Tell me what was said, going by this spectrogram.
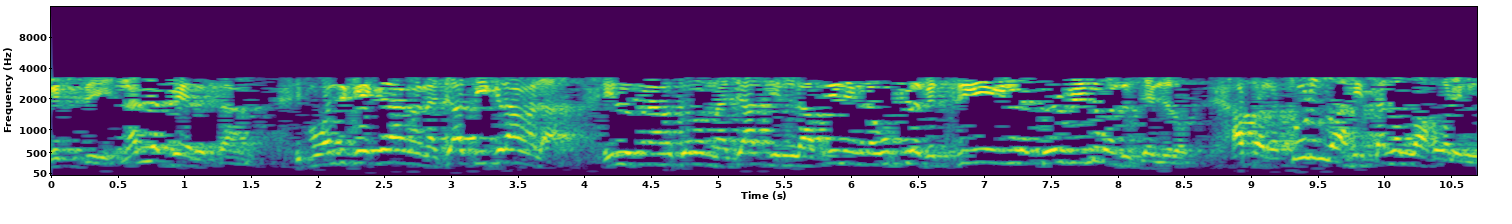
வெற்றி. நல்ல பேரு தான். இப்ப வந்து கேக்குறாங்க நஜாத் தீக்கிறாங்களா இல்ல நாங்க சொல்றோம் நஜாத் இல்ல அப்படின்னு எங்க வீட்டுல வெற்றியே இல்ல தோல்வின்னு வந்து சேர்ந்துடும் அப்ப ரசூலுல்லாஹி சல்லாஹு அலைஹி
